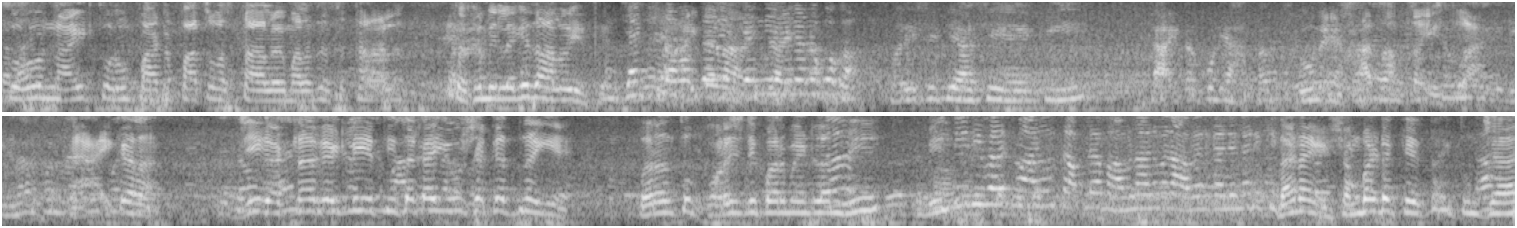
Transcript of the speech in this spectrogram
करून नाईट करून पाठ पाच वाजता आलोय. मला जसं कळालं तसं मी लगेच आलो इथे. परिस्थिती अशी आहे की कायदा कोणी हातात घेऊ नये हाच आमचा हेतू आहे. ऐका ना जी घटना घडली तिथं काही येऊ शकत नाहीये. परंतु फॉरेस्ट डिपार्टमेंटला मी मी किती दिवस माणूस आपल्या भावनांवर आवर घालेला आणि किती नाही शंभर टक्के ताई तुमच्या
